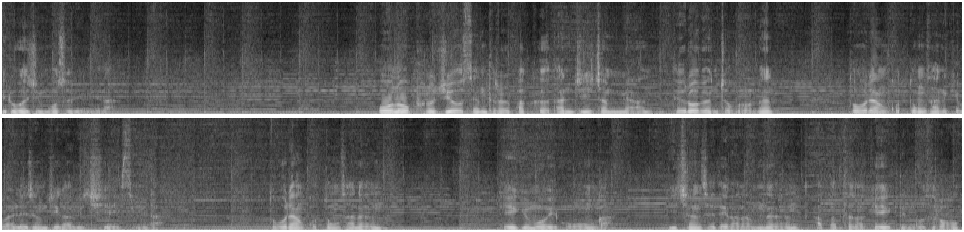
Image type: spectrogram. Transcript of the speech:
이루어진 모습입니다. 원오프 루지오 센트럴파크 단지 전면 대로변 쪽으로는 도량 꽃동산 개발 예정지가 위치해 있습니다. 도량 꽃동산은 대규모의 공원과 2,000세대가 넘는 아파트가 계획된 곳으로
